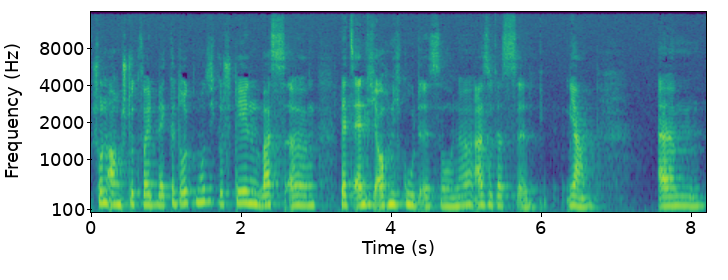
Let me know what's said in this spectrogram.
schon auch ein Stück weit weggedrückt, muss ich gestehen, was äh, letztendlich auch nicht gut ist. So, ne? Also das, äh, ja, ähm,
